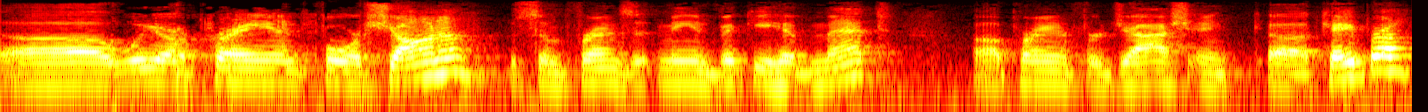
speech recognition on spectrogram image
Uh, we are praying for Shauna, some friends that me and Vicky have met. Uh, praying for Josh and uh, Capra.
